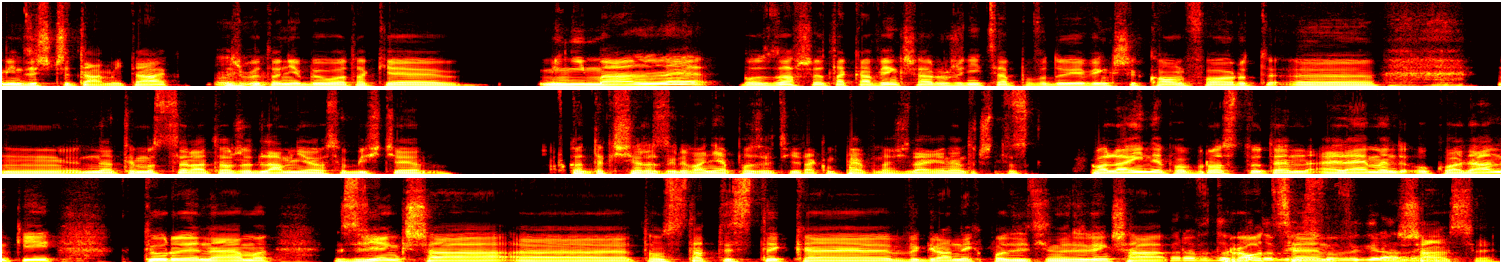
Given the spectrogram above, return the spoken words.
między szczytami, tak? Mhm. Żeby to nie było takie minimalne, bo zawsze taka większa różnica powoduje większy komfort e, mm, na tym oscylatorze dla mnie osobiście w kontekście rozgrywania pozycji, taką pewność daje. No to, to jest kolejny po prostu ten element układanki, który nam zwiększa e, tą statystykę wygranych pozycji, no, zwiększa Prawdopodobieństwo procent wygranej. szansy.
